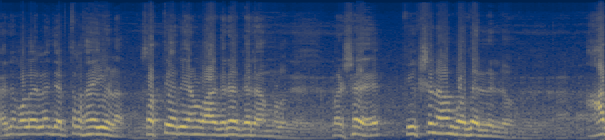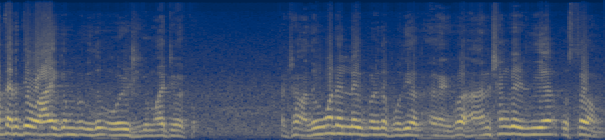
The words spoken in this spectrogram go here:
കാര്യം നമ്മളെല്ലാം ചരിത്ര സ്നേഹികളാണ് സത്യം അറിയാനുള്ള ആഗ്രഹക്കാരാണ് നമ്മൾ പക്ഷേ ഫിക്ഷൻ ആകുമ്പോൾ അതല്ലല്ലോ. ആ തരത്തിൽ വായിക്കുമ്പോൾ ഇത് ഉപേക്ഷിക്കും മാറ്റിവെക്കും പക്ഷെ അതുകൊണ്ടല്ല ഇപ്പോഴത്തെ പുതിയ ഇപ്പോൾ ഹാൻഷങ്ക് എഴുതിയ പുസ്തകം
